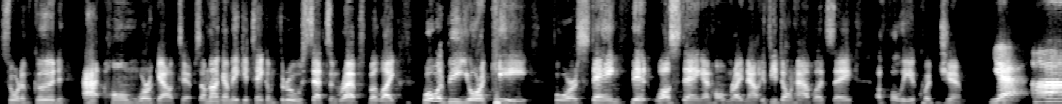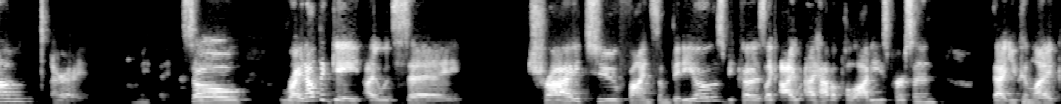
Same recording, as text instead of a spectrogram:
sort of good at home workout tips? I'm not going to make you take them through sets and reps, but like what would be your key for staying fit while staying at home right now if you don't have, let's say, a fully equipped gym? Yeah. Um, all right. Let me think. So, right out the gate, I would say try to find some videos because like I I have a Pilates person that you can like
